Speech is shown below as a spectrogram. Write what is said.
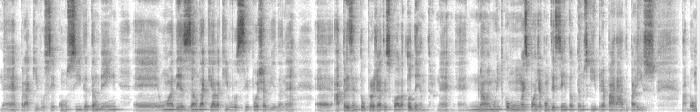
né, para que você consiga também é, uma adesão daquela que você, poxa vida, né, é, apresentou o projeto escola, tô dentro, né, é, não é muito comum, mas pode acontecer, então temos que ir preparado para isso tá bom?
